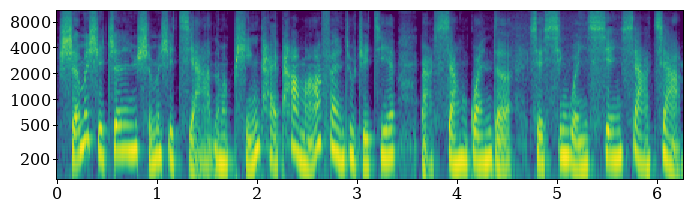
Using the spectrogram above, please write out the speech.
什么是真，什么是假。那么平台怕麻烦，就直接把相关的一些新闻先下架。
